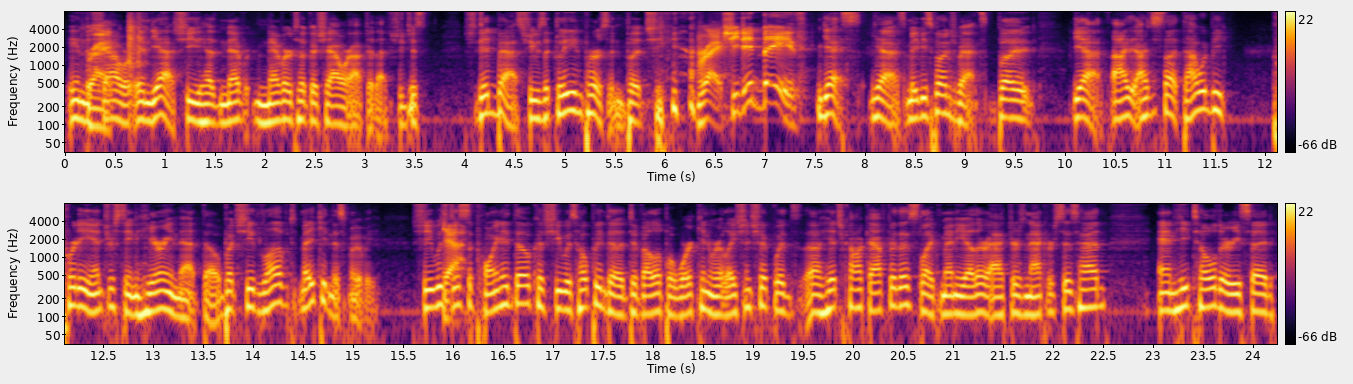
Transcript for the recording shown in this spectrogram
in the Right. shower. And yeah, she had never never took a shower after that. She just she did best. She was a clean person, but she Right, she did bathe. yes, yes, maybe sponge baths. But yeah, I I just thought that would be pretty interesting hearing that though. But she loved making this movie. She was Yeah. disappointed though because she was hoping to develop a working relationship with uh, Hitchcock after this, like many other actors and actresses had. And he told her, he said,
